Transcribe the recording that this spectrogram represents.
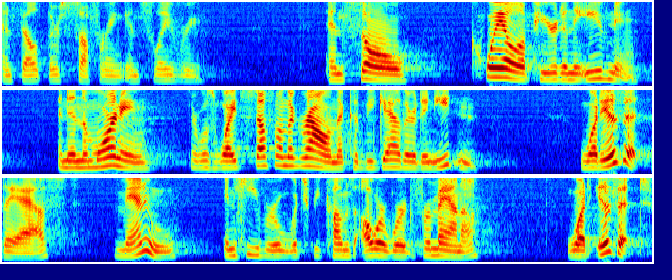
and felt their suffering in slavery. And so, quail appeared in the evening, and in the morning, there was white stuff on the ground that could be gathered and eaten. What is it? They asked. Manu in Hebrew, which becomes our word for manna. What is it?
